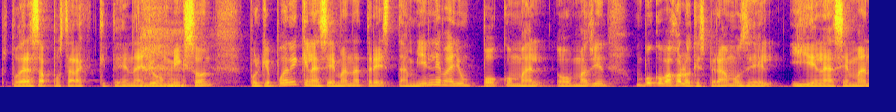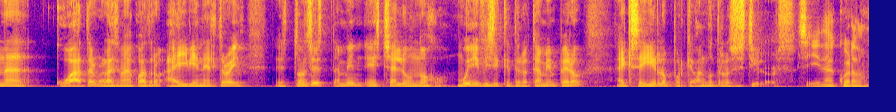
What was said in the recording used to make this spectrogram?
pues podrás apostar a que te den a Joe Mixon, porque puede que en la semana 3 también le vaya un poco mal, o más bien un poco bajo a lo que esperábamos de él, y en la semana 4, para la semana 4, ahí viene el trade. Entonces también échale un ojo. Muy difícil que te lo cambien, pero hay que seguirlo porque van contra los Steelers. Sí, de acuerdo.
